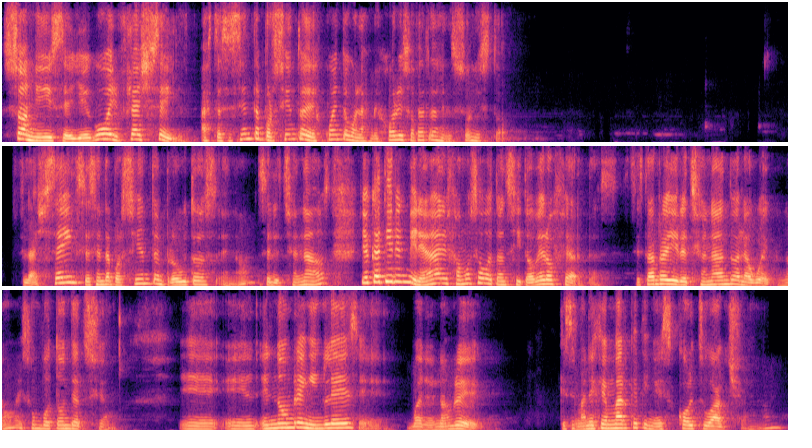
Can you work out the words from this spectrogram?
Sony dice, llegó el flash sale, hasta 60% de descuento con las mejores ofertas en Sony Store. Flash Sale, 60% en productos eh, seleccionados. Y acá tienen, miren, ah, el famoso botoncito, ver ofertas. Se están redireccionando a la web, ¿no? Es un botón de acción. Eh, el, nombre en inglés, eh, bueno, el nombre que se maneja en marketing es Call to Action.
